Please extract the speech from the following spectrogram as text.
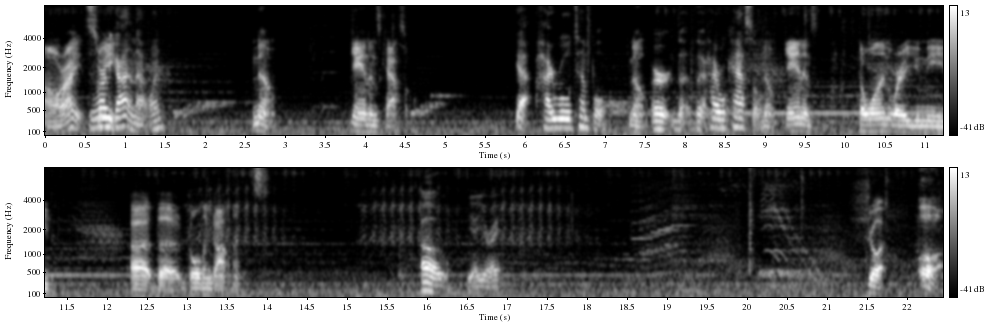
Alright, We've already sweet. gotten that one. No. Ganon's castle. Yeah, Hyrule Temple. No. Or the, the Hyrule Castle. No, Ganon's the one where you need uh, the golden gauntlets. Oh, yeah, you're right. Shut up.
